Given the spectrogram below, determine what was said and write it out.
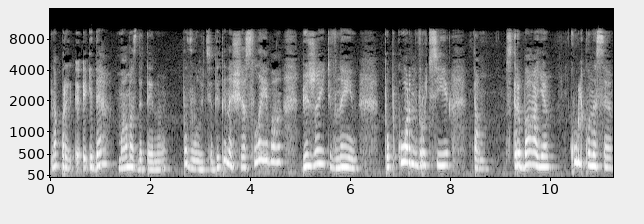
напри... е, Іде мама з дитиною по вулиці. Дитина щаслива, біжить в неї попкорн в руці, там стрибає, кульку несе,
